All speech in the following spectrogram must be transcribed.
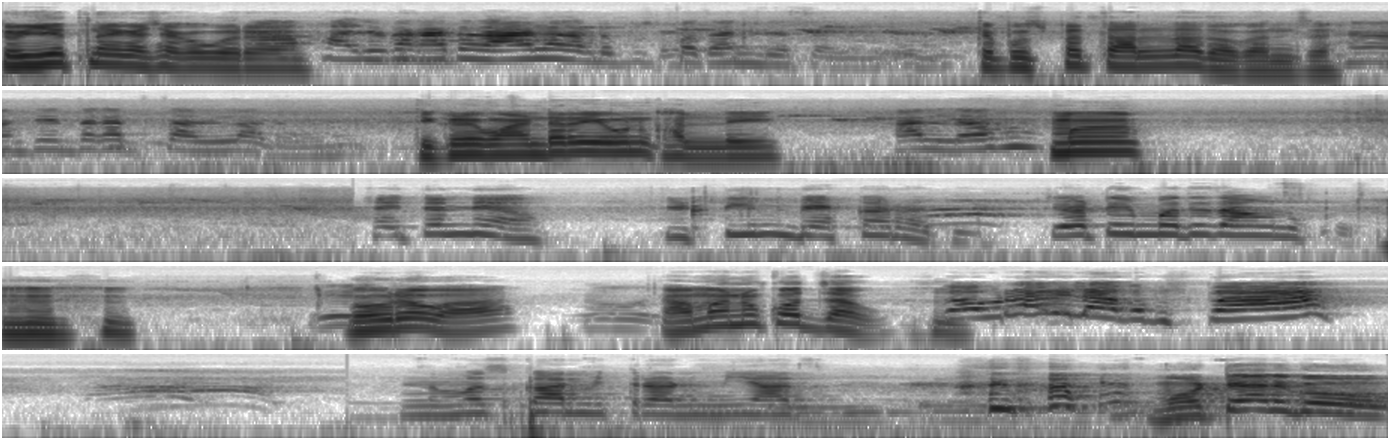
तो येत नाही कशा का बरं त्याचा काय तर राहायला लागलं पुष्पात आणि देसाला ते पुष्प चालला दोघांचं त्यांचं काय चाललं होतं. तिकडे वांडर येऊन खाल्ले खाल्लं मग चैतन्य ती टीम बेकार राहते त्या टीममध्ये जाऊ नको हम्म. गौरव हा आम्हा नकोच जाऊ गौरवी नमस्कार मित्रांनो मी आज मोठ्याने गो?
